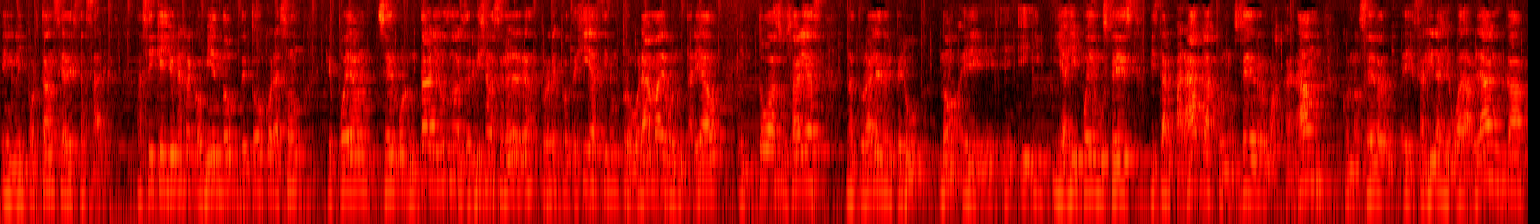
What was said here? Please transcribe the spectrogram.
en la importancia de estas áreas. Así que yo les recomiendo de todo corazón que puedan ser voluntarios. ¿no? El Servicio Nacional de Áreas Naturales Protegidas tiene un programa de voluntariado en todas sus áreas naturales del Perú, ¿no? Eh, eh, y, ahí pueden ustedes visitar Paracas, conocer Huascarán, conocer eh, Salinas y Aguada Blanca,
